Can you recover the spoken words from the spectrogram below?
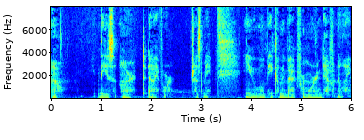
Oh, these are to die for. Trust me. You will be coming back for more indefinitely.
